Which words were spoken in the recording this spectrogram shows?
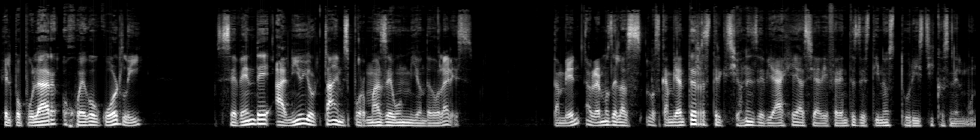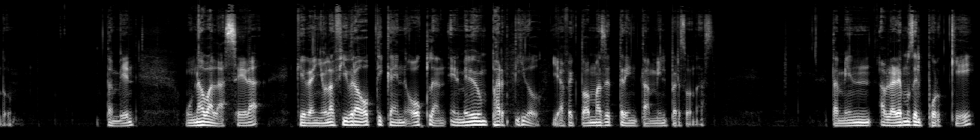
El popular juego Wordly se vende al New York Times por más de un millón de dólares. También hablaremos de las los cambiantes restricciones de viaje hacia diferentes destinos turísticos en el mundo. También una balacera que dañó la fibra óptica en Oakland en medio de un partido y afectó a más de 30.000 personas. También hablaremos del por qué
